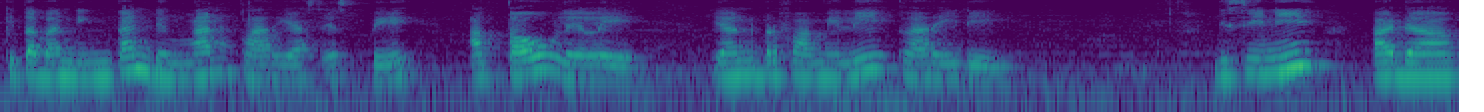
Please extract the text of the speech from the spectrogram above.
Kita bandingkan dengan Clarias sp atau lele yang berfamili Claridae. Di sini pada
